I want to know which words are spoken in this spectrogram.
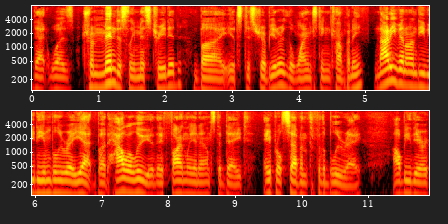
that was tremendously mistreated by its distributor, the Weinstein Company. Not even on DVD and Blu ray yet, but hallelujah, they finally announced a date, April 7th for the Blu ray. I'll be there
